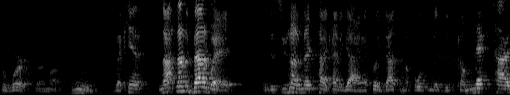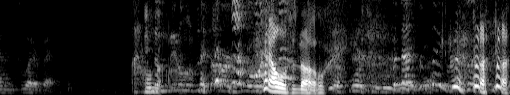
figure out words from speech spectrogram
to work for a month hmm. because I can't. Not not in a bad way. I just you're not a necktie kind of guy, and I feel like that's an ultimate discomfort. Neckties and sweater vests. I don't the know. middle of the summer, Florida. Hell's no. But that's the thing, right?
